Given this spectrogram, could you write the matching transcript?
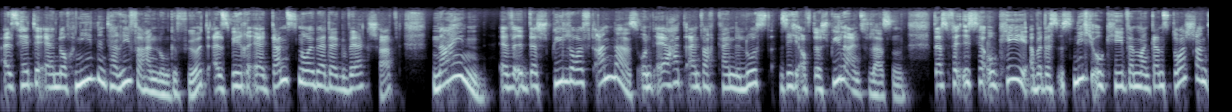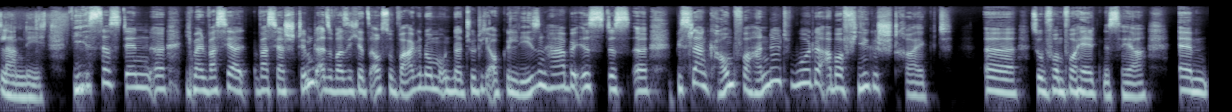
als hätte er noch nie eine Tarifverhandlung geführt, als wäre er ganz neu bei der Gewerkschaft. Nein, er, das Spiel läuft anders und er hat einfach keine Lust, sich auf das Spiel einzulassen. Das ist ja okay, aber das ist nicht okay, wenn man ganz Deutschland lahmlegt. Wie ist das denn? Äh, ich meine, was ja, was ja stimmt, also was ich jetzt auch so wahrgenommen und natürlich auch gelesen habe, ist, dass äh, bislang kaum verhandelt wurde, aber viel gestreikt äh, so vom Verhältnis her. Ähm,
